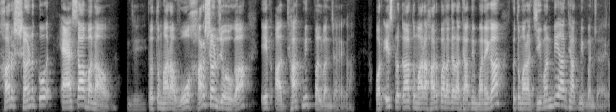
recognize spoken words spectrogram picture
हर क्षण को ऐसा बनाओ जी। तो तुम्हारा वो हर क्षण जो होगा एक आध्यात्मिक पल बन जाएगा। और इस प्रकार तुम्हारा हर पल अगर आध्यात्मिक बनेगा तो तुम्हारा जीवन भी आध्यात्मिक बन जाएगा।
